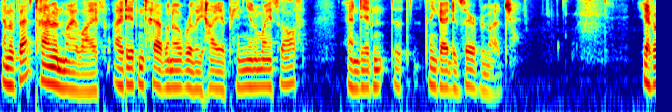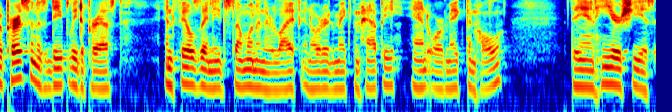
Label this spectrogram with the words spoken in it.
And at that time in my life, I didn't have an overly high opinion of myself and didn't think I deserved much. If a person is deeply depressed and feels they need someone in their life in order to make them happy and or make them whole, then he or she is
